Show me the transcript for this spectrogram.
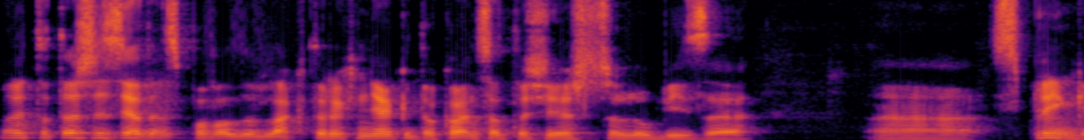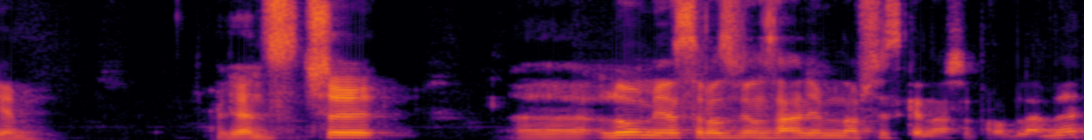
No i to też jest jeden z powodów, dla których nie do końca to się jeszcze lubi ze e, Springiem. Więc czy Loom jest rozwiązaniem na wszystkie nasze problemy?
